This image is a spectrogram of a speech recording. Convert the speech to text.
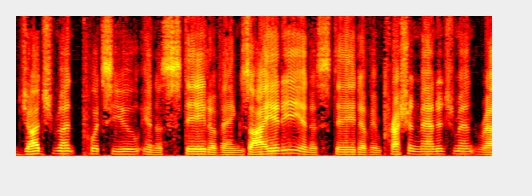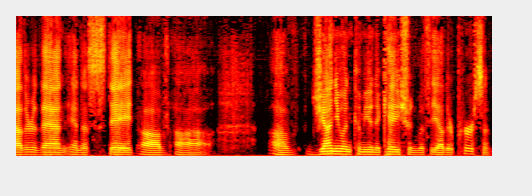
Judgment puts you in a state of anxiety, in a state of impression management, rather than in a state of, uh, of genuine communication with the other person.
